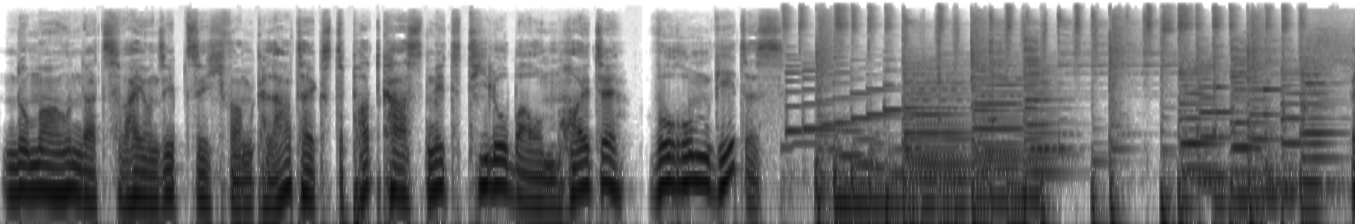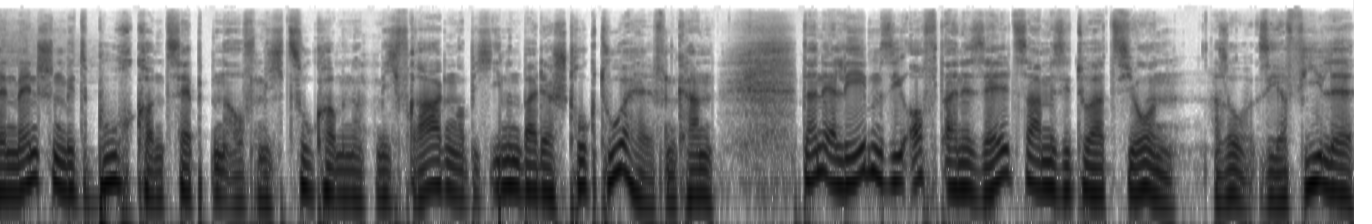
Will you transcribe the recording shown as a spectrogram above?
Nummer 172 vom Klartext Podcast mit Thilo Baum. Heute, worum geht es? Wenn Menschen mit Buchkonzepten auf mich zukommen und mich fragen, ob ich ihnen bei der Struktur helfen kann, dann erleben sie oft eine seltsame Situation. Also sehr viele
